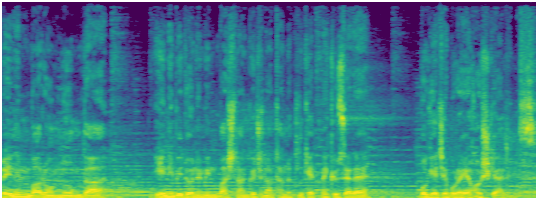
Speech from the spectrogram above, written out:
Benim baronluğumda yeni bir dönemin başlangıcına tanıklık etmek üzere bu gece buraya hoş geldiniz.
